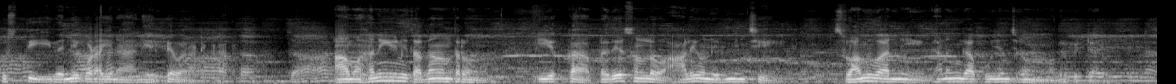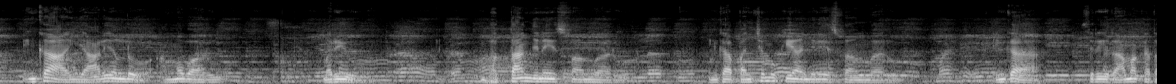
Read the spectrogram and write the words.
కుస్తీ ఇవన్నీ కూడా ఈయన నేర్పేవారట ఇక్కడ. ఆ మహనీయుని తదనంతరం ఈ యొక్క ప్రదేశంలో ఆలయం నిర్మించి స్వామివారిని ఘనంగా పూజించడం మొదలుపెట్టారు. ఇంకా ఈ ఆలయంలో అమ్మవారు మరియు భక్తాంజనేయ స్వామివారు ఇంకా పంచముఖి ఆంజనేయ స్వామివారు ఇంకా శ్రీ రామకథ.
